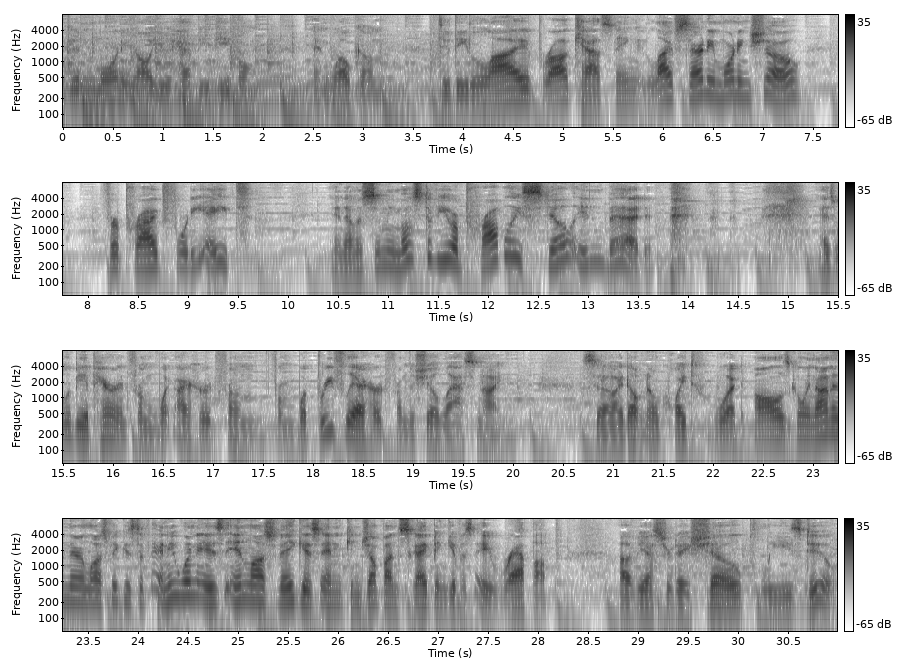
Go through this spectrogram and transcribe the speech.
Good morning, all you happy people, and welcome to the live broadcasting, live Saturday morning show for Pride 48. And I'm assuming most of you are probably still in bed, as would be apparent from what I heard from, from what briefly I heard from the show last night. So I don't know quite what all is going on in there in Las Vegas. If anyone is in Las Vegas and can jump on Skype and give us a wrap up of yesterday's show, please do.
